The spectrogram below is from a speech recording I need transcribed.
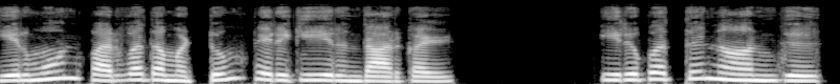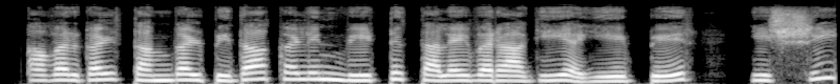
எர்மோன் பர்வத மட்டும் பெருகியிருந்தார்கள். இருபத்து நான்கு. அவர்கள் தங்கள் பிதாக்களின் வீட்டுத் தலைவராகிய ஏப்பேர் இஷ்ரி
